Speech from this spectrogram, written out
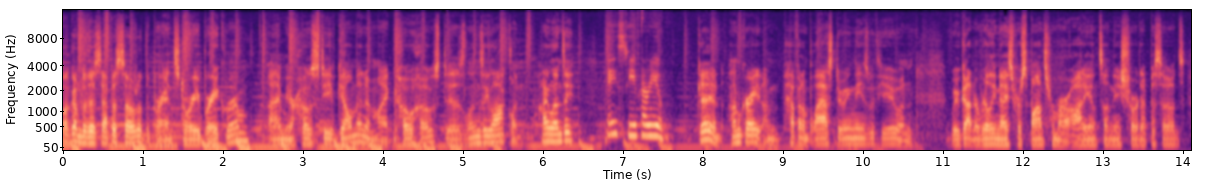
Welcome to this episode of the Brand Story Break Room. I'm your host, Steve Gilman, and my co host is Lindsey Laughlin. Hi, Lindsey. Hey, Steve. How are you? Good. I'm great. I'm having a blast doing these with you, and we've gotten a really nice response from our audience on these short episodes.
